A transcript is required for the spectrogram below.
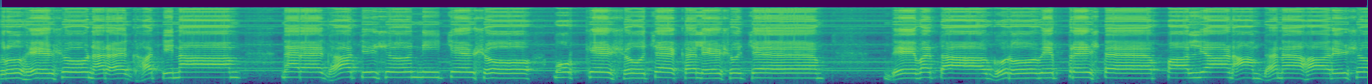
गृहेषु नरघातिनां। नरघातिषु नीचेषु मूर्खेषु च कलेषु च। देवता गुरुविप्रेष्ट पाल्याणां धनहारिषु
